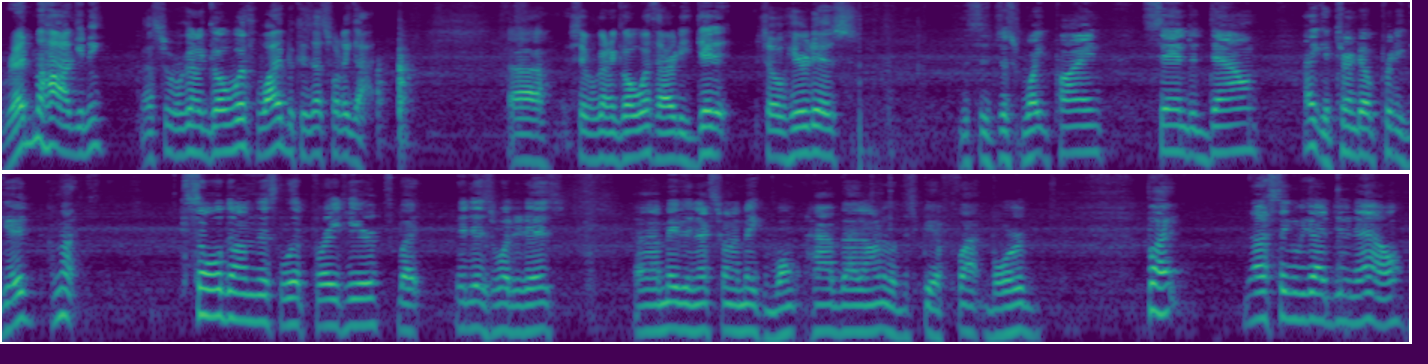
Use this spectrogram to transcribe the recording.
red mahogany. That's what we're gonna go with. Why? Because that's what I got. Uh, so we're gonna go with. I already did it. So here it is. This is just white pine sanded down. I think it turned out pretty good. I'm not sold on this lip right here, but it is what it is. Uh, maybe the next one I make won't have that on. It'll just be a flat board. But last thing we got to do now.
